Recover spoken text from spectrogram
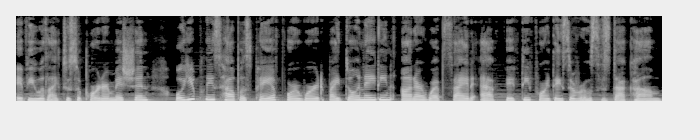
If you would like to support our mission will you please help us pay it forward by donating on our website at 54daysofroses.com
